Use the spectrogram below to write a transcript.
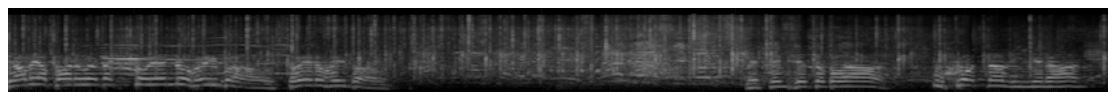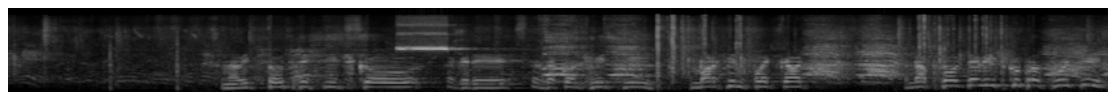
Dámy a pánové, tak to je nohejbal, to je nohejbal. Myslím, že to byla uchvatná výměna. Navíc tou třešničkou, kdy zakončující Martin Flekač napsal devítku pro svůj tým.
